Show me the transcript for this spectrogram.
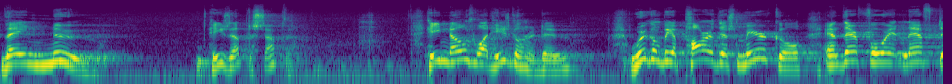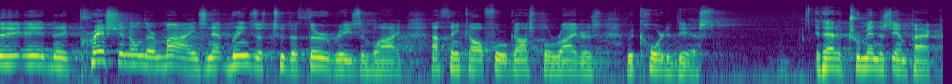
They knew he's up to something. He knows what he's going to do. We're going to be a part of this miracle, and therefore it left a, an impression on their minds. And that brings us to the third reason why I think all four gospel writers recorded this. It had a tremendous impact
